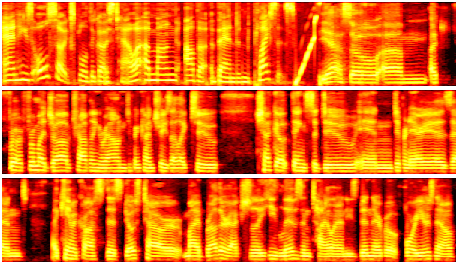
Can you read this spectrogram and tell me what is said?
and he's also explored the Ghost Tower among other abandoned places. Yeah, so um, I, for for my job traveling around different countries, I like to check out things to do in different areas. And I came across this ghost tower. My brother actually, he lives in Thailand. He's been there about four years now,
